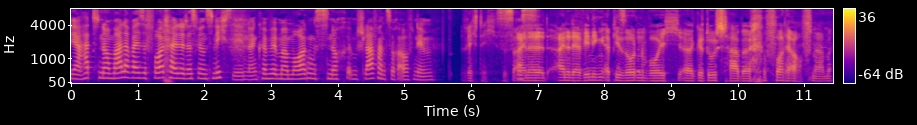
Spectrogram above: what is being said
Ja, hat normalerweise Vorteile, dass wir uns nicht sehen. Dann können wir immer morgens noch im Schlafanzug aufnehmen. Richtig. Es ist eine, eine der wenigen Episoden, wo ich äh, geduscht habe vor der Aufnahme.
